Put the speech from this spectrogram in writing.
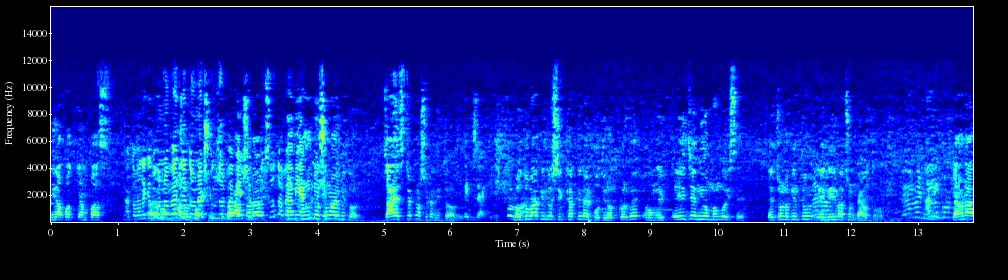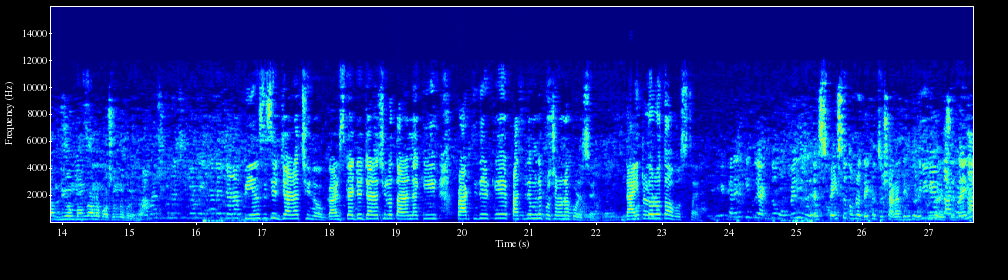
নিরাপদ ক্যাম্পাস তোমাদেরকে ধন্যবাদ যে তোমরা। সুন্দরভাবে এসে বলছো তবে আমি দ্রুত সময়ের ভিতর যা স্টেপ না সেটা নিতে হবে। নতুবা কিন্তু শিক্ষার্থীরা প্রতিরোধ করবে এবং এই যে নিয়ম ভঙ্গ হয়েছে এর জন্য কিন্তু এই নির্বাচন ব্যাহত হবে। কেননা নিয়ম ভঙ্গ আমরা পছন্দ করি না। আমরা শুনেছিলাম এখানে যারা বিএনসিসির যারা ছিল গার্লস গাইডের যারা ছিল তারা নাকি প্রার্থীদেরকে প্রার্থীদের মধ্যে প্রচারণা করেছে। দায়িত্বরত অবস্থায়। এখানে কিন্তু একদম ওপেন স্পেসে তোমরা দেখেছ সারাদিন ধরে কি হয়েছে তাই না?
